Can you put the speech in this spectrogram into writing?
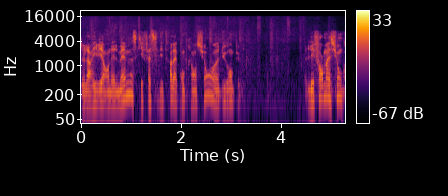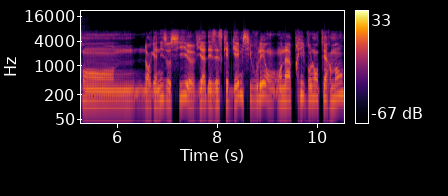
de la rivière en elle-même, ce qui facilitera la compréhension euh, du grand public. les formations qu'on organise aussi euh, via des escape games, si vous voulez, on, a pris volontairement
